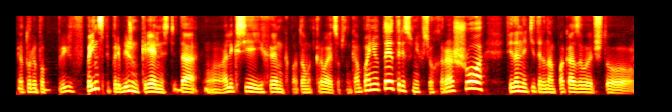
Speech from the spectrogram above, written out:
который, в принципе, приближен к реальности. Да, Алексей и Хэнк потом открывают, собственно, компанию Тетрис, у них все хорошо. Финальные титры нам показывают, что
